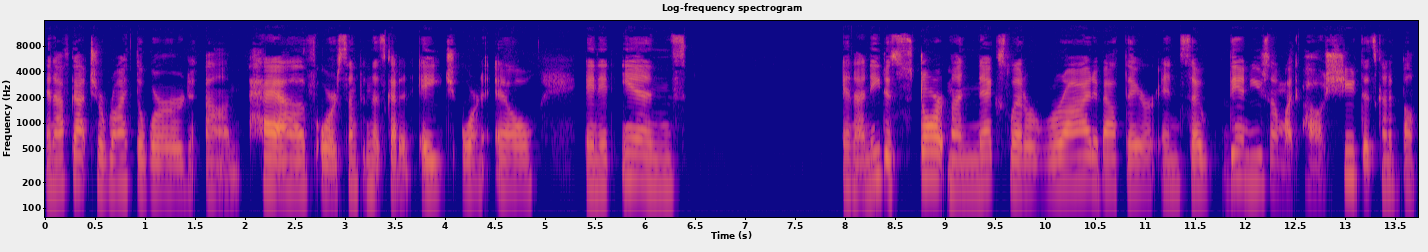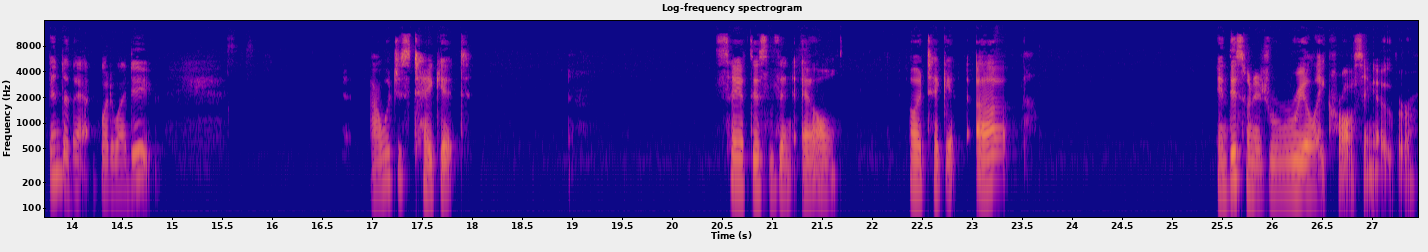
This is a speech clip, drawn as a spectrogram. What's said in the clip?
And I've got to write the word um, have or something that's got an H or an L. And it ends, and I need to start my next letter right about there. And so then usually I'm like, oh, shoot, that's going to bump into that. What do I do? I would just take it. Say if this is an L, I would take it up. And this one is really crossing over.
